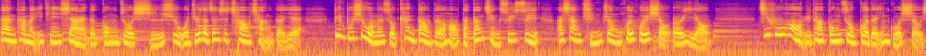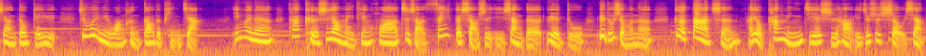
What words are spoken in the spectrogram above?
但他们一天下来的工作时数，我觉得真是超长的耶，并不是我们所看到的哈打钢琴碎碎啊，向群众挥挥手而已哦。几乎哈与他工作过的英国首相都给予这位女王很高的评价。因为呢，她可是要每天花至少三个小时以上的阅读，阅读什么呢？各大臣还有康宁街十号，也就是首相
